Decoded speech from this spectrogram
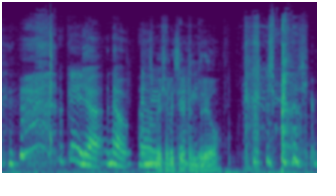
Oké. Ja, nou. En ehm, Specialiseerd in vertel drill,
